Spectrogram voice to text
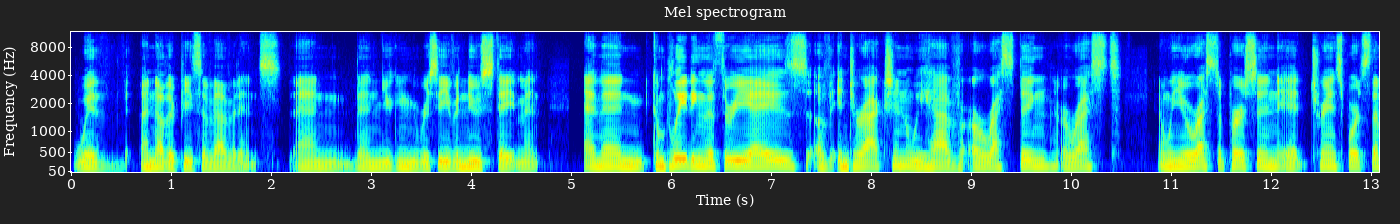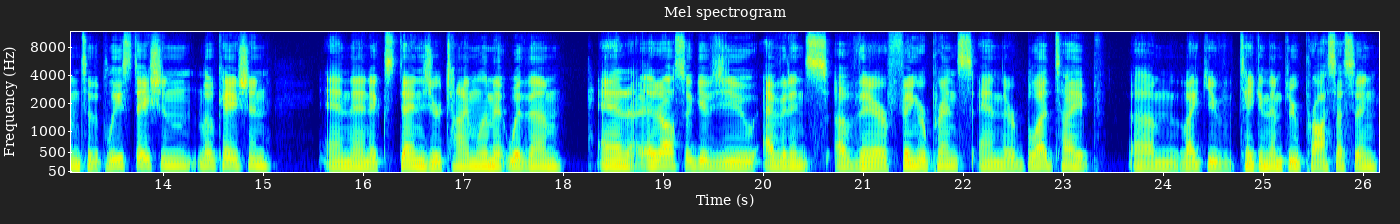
with another piece of evidence, and then you can receive a new statement. And then completing the three A's of interaction, we have arresting, arrest. And when you arrest a person, it transports them to the police station location and then extends your time limit with them. And it also gives you evidence of their fingerprints and their blood type um, like you've taken them through processing.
